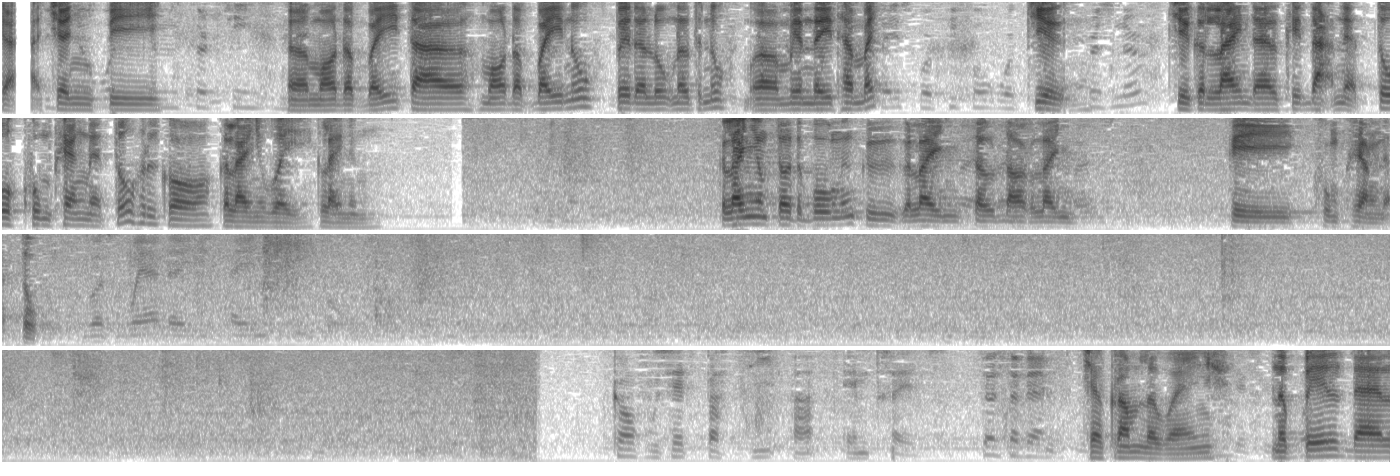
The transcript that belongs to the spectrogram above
ចាក់ចេញពីម13តើម13នោះ ពេលដែលលោកនៅទីនោះមានន័យថាម៉េចជាជាកន្លែងដែលគេដាក់អ្នកទោសឃុំឃាំងអ្នកទោសឬក៏កន្លែងអ្វីកន្លែងហ្នឹងកន្លែងខ្ញុំទៅដំបូងហ្នឹងគឺកន្លែងទៅដល់កន្លែងគេឃុំឃាំងអ្នកទោស quand vous êtes parti à M13 ចៅក្រុមលវែងនៅពេលដែល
